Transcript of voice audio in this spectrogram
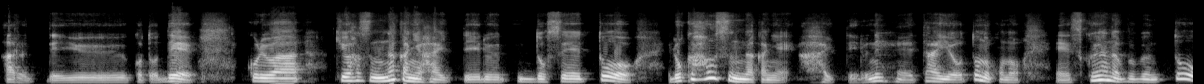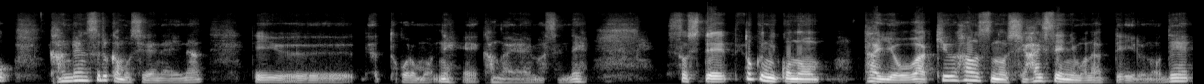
あるっていうことで、これは Q ハウスの中に入っている土星と、ロックハウスの中に入っているね、太陽とのこのスクエアな部分と関連するかもしれないなっていうところもね、考えられますね。そして特にこの太陽は Q ハウスの支配性にもなっているので、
